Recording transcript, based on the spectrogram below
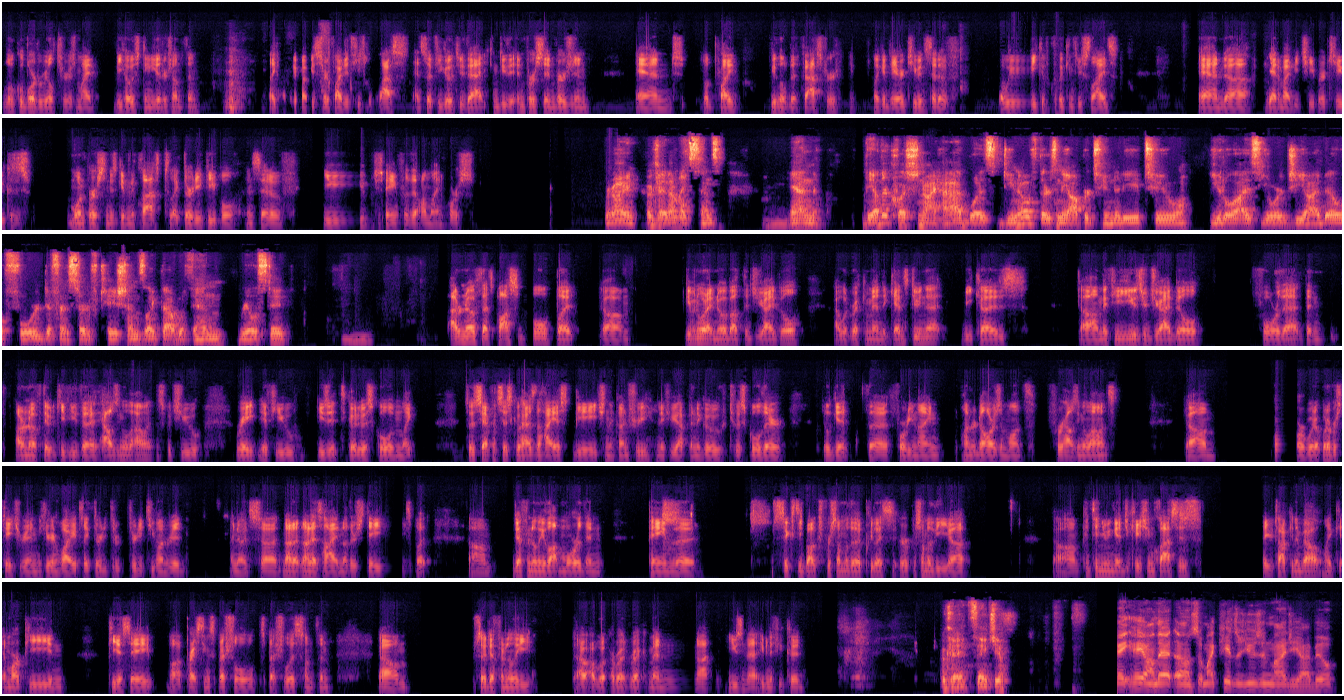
local board of realtors might be hosting it or something. Mm. Like it might be certified to teach the class. And so if you go through that, you can do the in-person version, and it'll probably be a little bit faster, like, like a day or two instead of a week of clicking through slides and uh, yeah, it might be cheaper too because one person is giving a class to like 30 people instead of you just paying for the online course. Right. Okay, that makes sense. And the other question I had was do you know if there's any opportunity to utilize your GI Bill for different certifications like that within real estate? I don't know if that's possible, but um, given what I know about the GI Bill, I would recommend against doing that because um, if you use your GI Bill for that, then I don't know if they would give you the housing allowance, which you rate if you use it to go to a school in like, so San Francisco has the highest BAH in the country. And if you happen to go to a school there, you'll get the $4,900 a month for housing allowance. Um, or whatever state you're in here in Hawaii, it's like 30, 3,200. I know it's uh, not, not as high in other states, but um, definitely a lot more than paying the 60 bucks for some of the pre or some of the uh, um, continuing education classes that you're talking about, like MRP and PSA uh, pricing special specialist something. Um, so definitely, I, I, w- I would recommend not using that, even if you could. Okay, thank you. Hey, hey, on that. Uh, so my kids are using my GI Bill,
